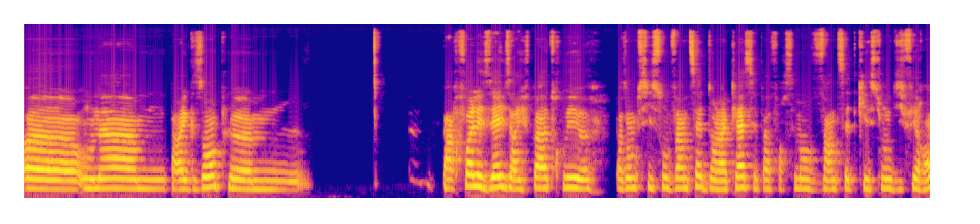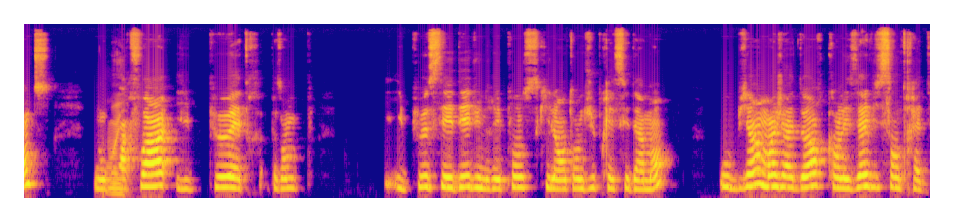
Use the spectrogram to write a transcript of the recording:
on a hum, par exemple, hum, parfois les élèves n'arrivent pas à trouver, par exemple, s'ils sont 27 dans la classe, c'est pas forcément 27 questions différentes. Donc parfois, il peut être, par exemple, il peut s'aider d'une réponse qu'il a entendue précédemment, ou bien moi j'adore quand les élèves s'entraident.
